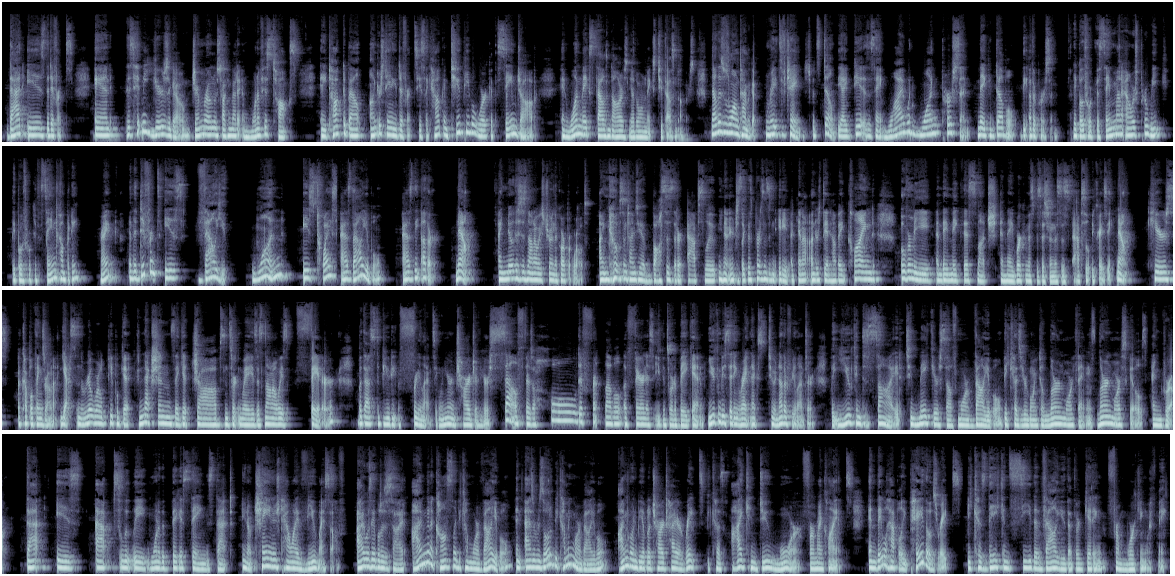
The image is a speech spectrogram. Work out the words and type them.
that is the difference. And this hit me years ago. Jim Rohn was talking about it in one of his talks and he talked about understanding the difference. He's like, how can two people work at the same job and one makes $1,000 and the other one makes $2,000. Now, this was a long time ago. Rates have changed, but still the idea is the same. Why would one person make double the other person? They both work the same amount of hours per week. They both work at the same company, right? And the difference is value. One is twice as valuable as the other. Now, I know this is not always true in the corporate world. I know sometimes you have bosses that are absolute, you know, you're just like, this person's an idiot. I cannot understand how they climbed over me and they make this much and they work in this position. This is absolutely crazy. Now, here's a couple things around that. Yes, in the real world, people get connections, they get jobs in certain ways. It's not always fair, but that's the beauty of freelancing. When you're in charge of yourself, there's a whole different level of fairness that you can sort of bake in. You can be sitting right next to another freelancer, but you can decide to make yourself more valuable because you're going to learn more things, learn more skills and grow. That is absolutely one of the biggest things that, you know, changed how I view myself. I was able to decide I'm going to constantly become more valuable. And as a result of becoming more valuable, I'm going to be able to charge higher rates because I can do more for my clients and they will happily pay those rates because they can see the value that they're getting from working with me.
